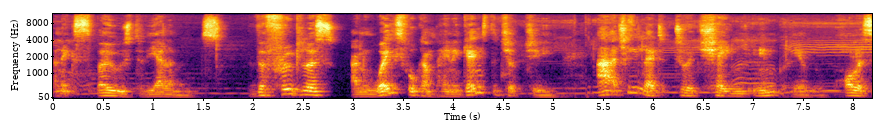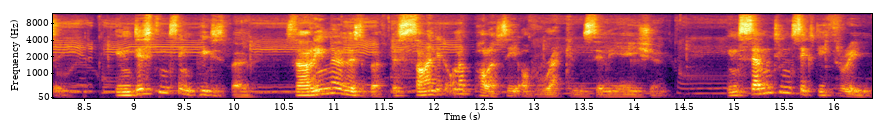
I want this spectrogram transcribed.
and exposed to the elements. The fruitless and wasteful campaign against the Chukchi actually led to a change in imperial policy. In distancing Petersburg, Tsarina Elizabeth decided on a policy of reconciliation. In 1763,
